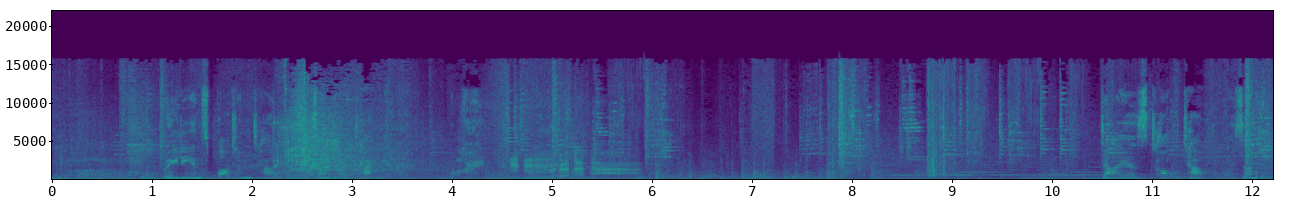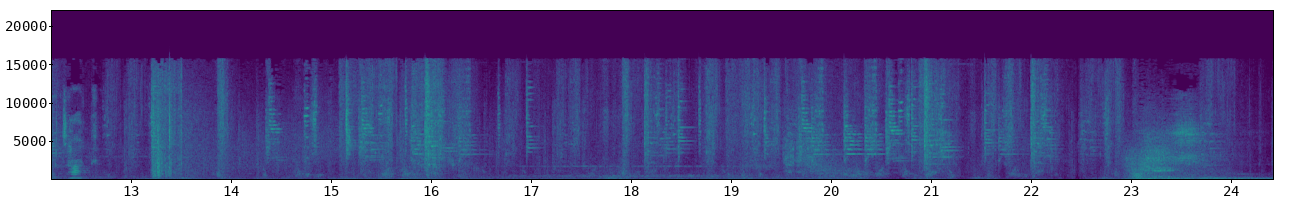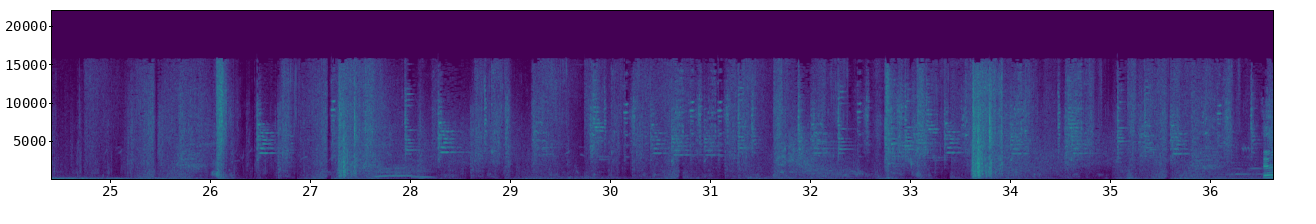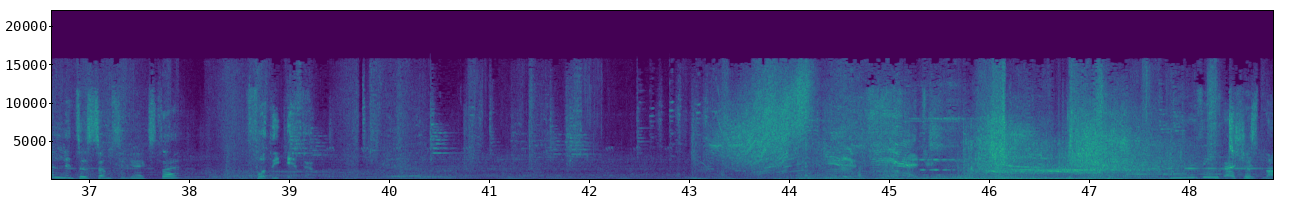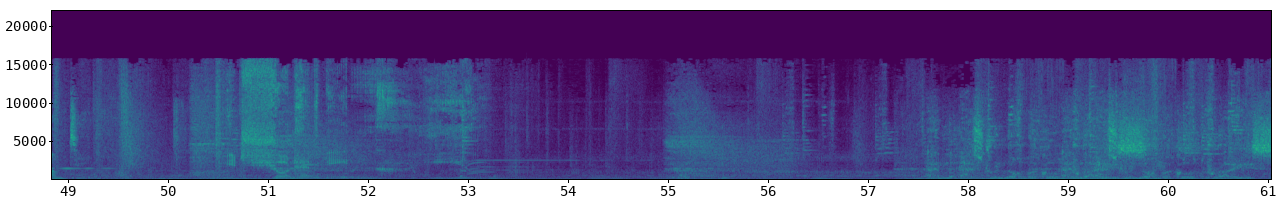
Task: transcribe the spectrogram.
Radiant's bottom tower is under attack. Dire's top tower is under attack. A little something extra for the effort. Precious bounty. It should have been. An astronomical price. Astronomical price.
